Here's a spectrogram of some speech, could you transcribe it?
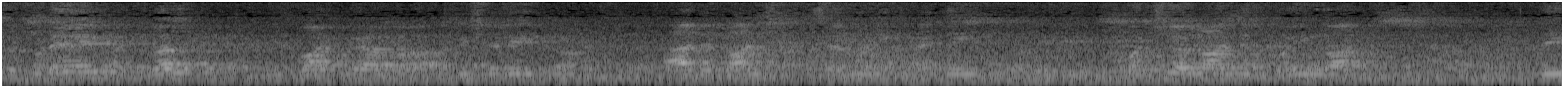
So today as well is what we have uh, officially uh, a launch ceremony. I think the virtual launch is going on. The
